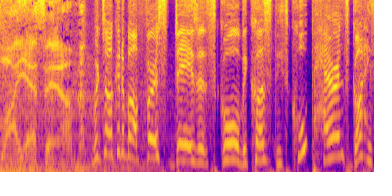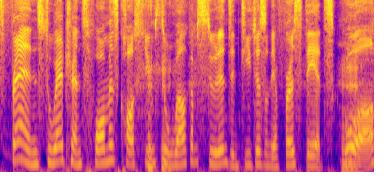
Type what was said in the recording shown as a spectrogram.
Fly FM. We're talking about first days at school because these cool parents got his friends to wear Transformers costumes to welcome students and teachers on their first day at school.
